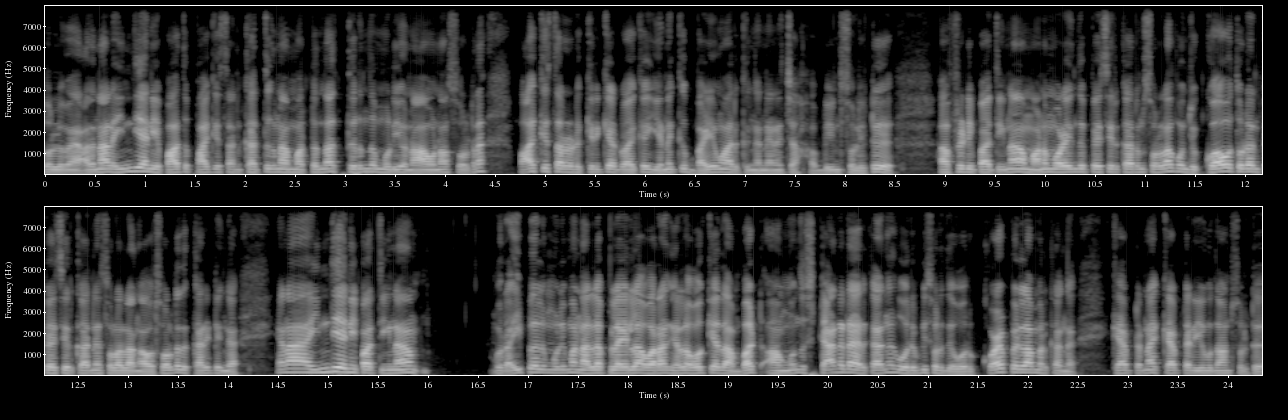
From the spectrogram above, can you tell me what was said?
சொல்லுவேன். அதனால் இந்திய அணியை பார்த்து பாகிஸ்தான் கற்றுக்கினா மட்டும்தான் திருந்த முடியும். நான் ஒன்றா சொல்கிறேன் பாகிஸ்தானோட கிரிக்கெட் வாழ்க்கை எனக்கு பயமாக இருக்குங்க நினச்சா அப்படின்னு சொல்லிட்டு அஃப்ரிடி பார்த்தீங்கன்னா மனம் உடைந்து பேசியிருக்காருன்னு சொல்லலாம். கொஞ்சம் கோவத்துடன் பேசியிருக்காருன்னே சொல்லலாங்க. அவர் சொல்கிறது கரெக்டுங்க ஏன்னா இந்திய அணி பார்த்தீங்கன்னா ஒரு ஐபிஎல் மூலிமா நல்ல பிளேயர்லாம் வராங்க. எல்லாம் ஓகே தான். பட் அவங்க வந்து ஸ்டாண்டர்டாக இருக்காங்க. ஒரு எப்படி சொல்கிறது ஒரு குழப்பம் இல்லாமல் இருக்காங்க. கேப்டனா கேப்டன் இவங்க தான் சொல்லிட்டு.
